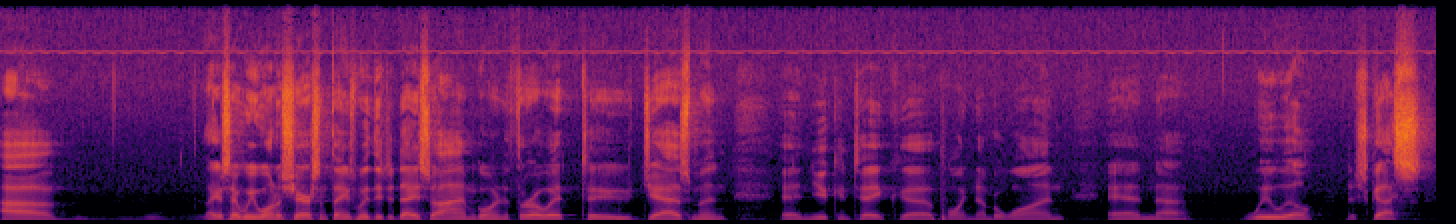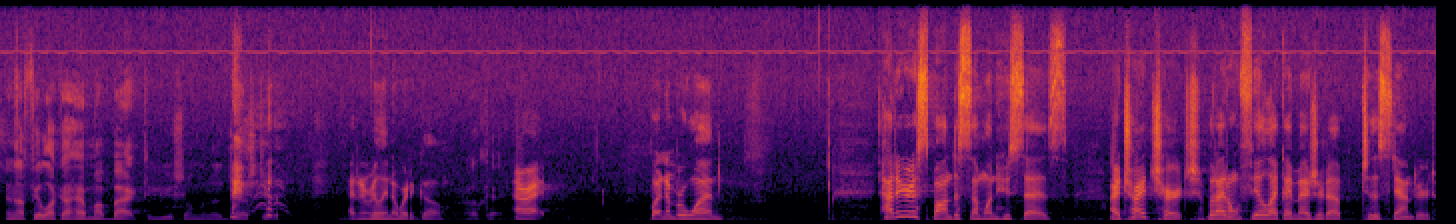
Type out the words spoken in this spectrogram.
uh, like I said, we want to share some things with you today, so I'm going to throw it to Jasmine, and you can take uh, point number one, and uh, we will discuss. And I feel like I have my back to you, so I'm going to adjust here. I didn't really know where to go. Okay. All right. Point number one How do you respond to someone who says, I tried church, but I don't feel like I measured up to the standard?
